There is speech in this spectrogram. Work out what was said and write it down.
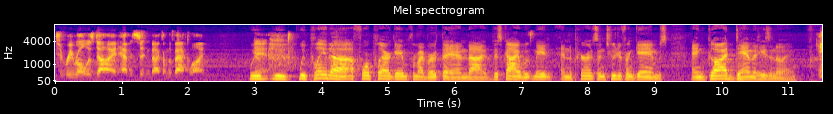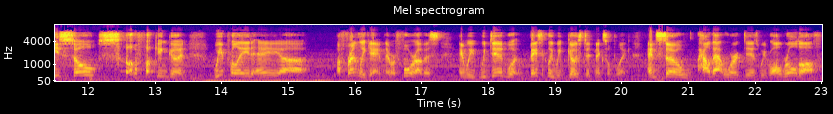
to re-roll his die and have it sitting back on the back line. We, yeah. we, we played a, a four player game for my birthday, and uh, this guy made an appearance in two different games, and god damn it, he's annoying. He's so, so fucking good we played a uh, a friendly game. There were four of us, and we, we did what basically we ghosted Mxyzptlk. And so how that worked is we all rolled off,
